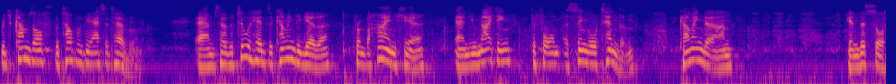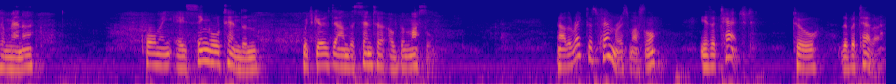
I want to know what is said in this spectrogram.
which comes off the top of the acetabulum. And so the two heads are coming together from behind here and uniting to form a single tendon coming down in this sort of manner, forming a single tendon which goes down the center of the muscle. Now, the rectus femoris muscle is attached to the patella,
